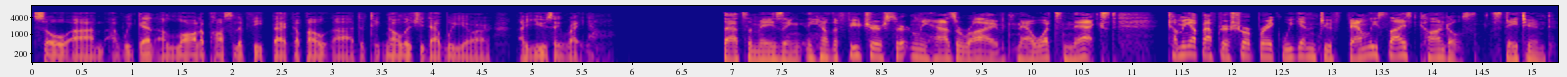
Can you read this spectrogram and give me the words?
So um, uh, we get a lot of positive feedback about uh, the technology that we are uh, using right now. That's amazing. You know, the future certainly has arrived. Now, what's next? Coming up after a short break, we get into family sized condos. Stay tuned.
